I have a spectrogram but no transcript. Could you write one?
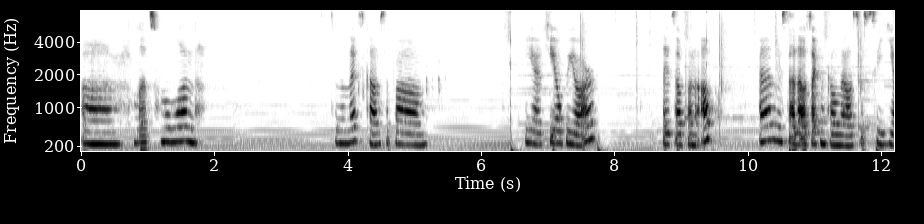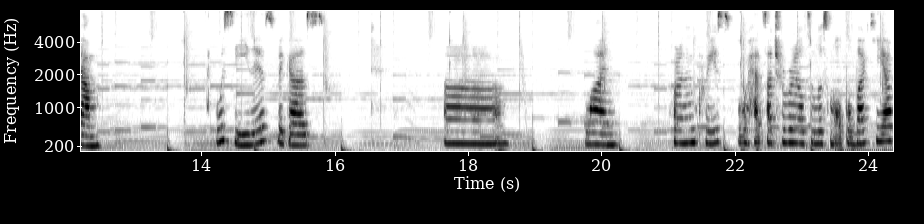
Um, let's move on to the next concept. Um, yeah, here we are. Let's open up and we start our technical analysis. Yeah, we see this because um, line for an increase. We had such a relatively small pullback here.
